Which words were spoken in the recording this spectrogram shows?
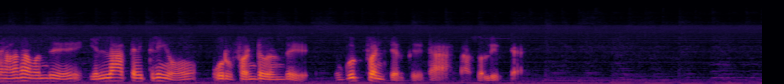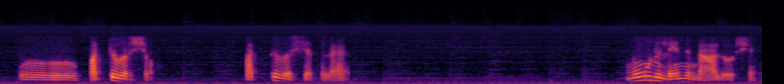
அதனாலதான் வந்து எல்லா டயத்துலயும் ஒரு ஃபண்டு வந்து குட் ஃபண்ட்ஸ் எடுத்துக்கிட்டா நான் சொல்லியிருக்கேன். ஒரு பத்து வருஷம் பத்து வருஷத்துல மூணுல இருந்து நாலு வருஷம்.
